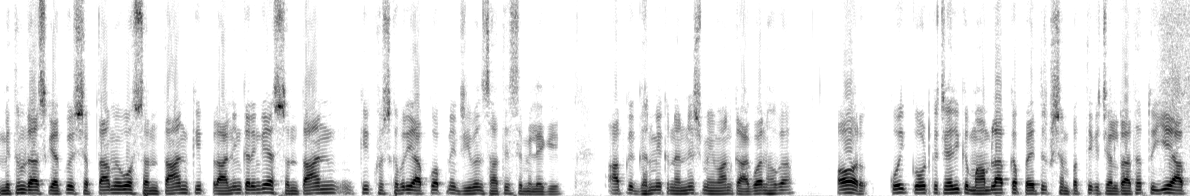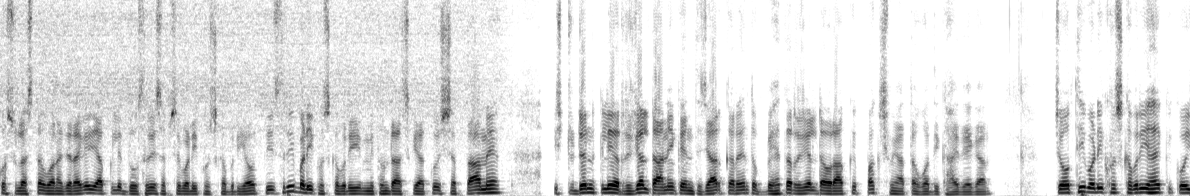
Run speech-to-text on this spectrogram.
मिथुन राशि के आपको इस सप्ताह में वो संतान की प्लानिंग करेंगे या संतान की खुशखबरी आपको अपने जीवन साथी से मिलेगी। आपके घर में एक नन्हिश मेहमान का आगमन होगा और कोई कोर्ट कचहरी का मामला आपका पैतृक संपत्ति का चल रहा था तो ये आपको सुलझता हुआ नज़र आएगा। ये आपके लिए दूसरी सबसे बड़ी खुशखबरी है और तीसरी बड़ी खुशखबरी मिथुन राशि की आपको इस सप्ताह में स्टूडेंट के लिए रिज़ल्ट आने का इंतज़ार कर रहे हैं तो बेहतर रिज़ल्ट और आपके पक्ष में आता हुआ दिखाई देगा। चौथी बड़ी खुशखबरी है कि कोई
